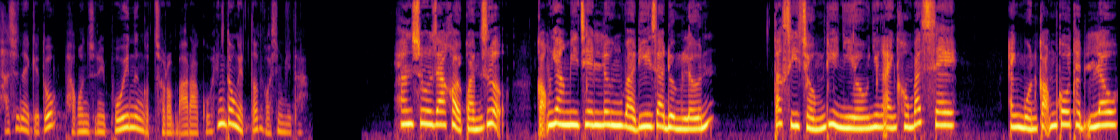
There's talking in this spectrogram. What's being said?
자신에게도 박원준이 보이는 것처럼 말하고 행동했던 것입니다. Hansu ra khỏi quán rượu, cõng Yang Mi trên lưng và đi ra đường lớn. Taxi trống thì nhiều nhưng anh không bắt xe. Anh muốn cõng cô thật lâu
